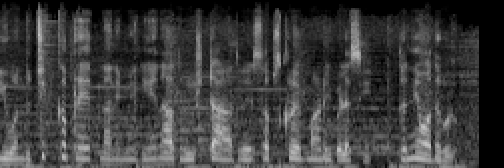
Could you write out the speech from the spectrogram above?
ಈ ಒಂದು ಚಿಕ್ಕ ಪ್ರಯತ್ನ ನಿಮಗೆ ಏನಾದರೂ ಇಷ್ಟ ಆದರೆ ಸಬ್ಸ್ಕ್ರೈಬ್ ಮಾಡಿ, ಬೆಳೆಸಿ. ಧನ್ಯವಾದಗಳು.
